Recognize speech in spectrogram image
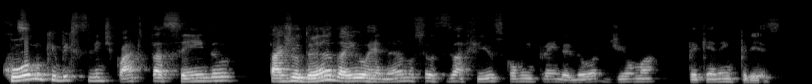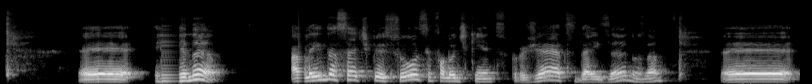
como que o Bits 24 está sendo, está ajudando aí o Renan nos seus desafios como empreendedor de uma pequena empresa. É, Renan, além das sete pessoas, você falou de 500 projetos, 10 anos, né? É,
